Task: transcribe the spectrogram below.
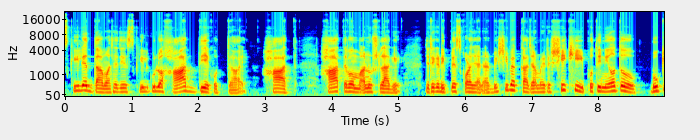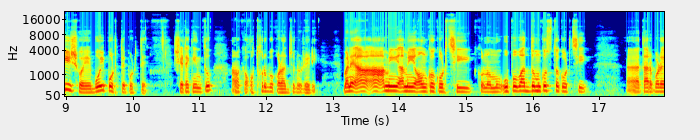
স্কিলের দাম আছে, যে স্কিলগুলো হাত দিয়ে করতে হয়, হাত হাত এবং মানুষ লাগে, যেটাকে রিপ্লেস করা যায় না। আর বেশিরভাগ কাজ আমরা এটা শিখি প্রতিনিয়ত বুকিশ হয়ে বই পড়তে পড়তে, সেটা কিন্তু আমাকে অথর্ব করার জন্য রেডি মানে আমি আমি অঙ্ক করছি, কোনো উপবাদ্য মুখস্থ করছি তারপরে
